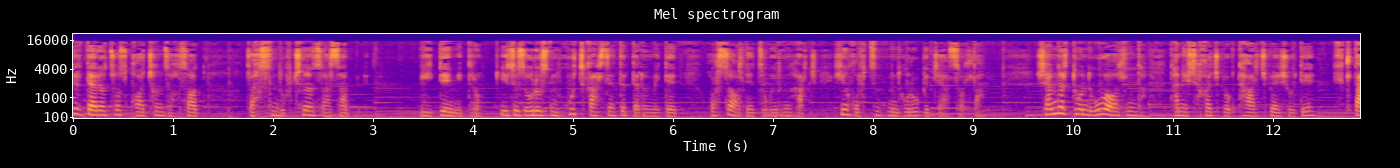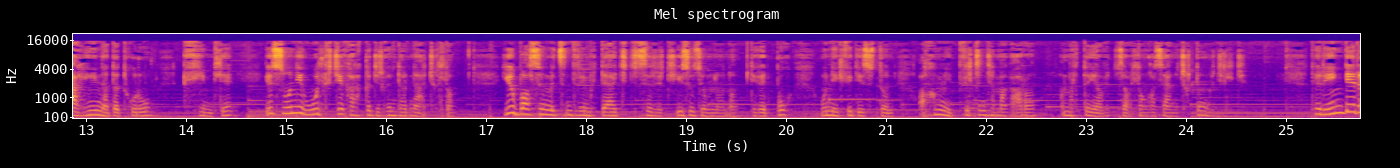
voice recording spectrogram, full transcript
Тэр даруй цус гоожхон зогсоод зогсонд өвчнөөс асаа бидээ мэдрв. Иесус өөрөөс нь хүч гарсныг тэр даруй мэдээд хурсан олны зүг эргэн харж хин хувцсанд минь хөрөв гэж асуулаа. Шамнар түнд үе олон таныг шахаж буг таарж байна шүү дээ. Гэтэл та хийн надад хөрөв гэх юм лээ. Иесус үнийг үйлдэгчийг харах гэж эргэн тойрны ажиглав. Юу болсон мэдсэн тэр эмэгтэй ажилласаар Иесус өмнө нөө. Тэгээд бүх үний ихэд Иесус түнд охин идгэлчин чамааг аруу амартай явж зовлонгоо сайн гэж гэж хэлж. Тэр энэ дээр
